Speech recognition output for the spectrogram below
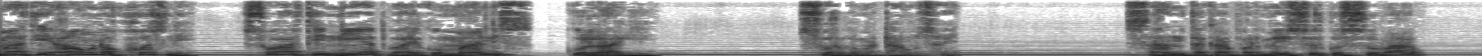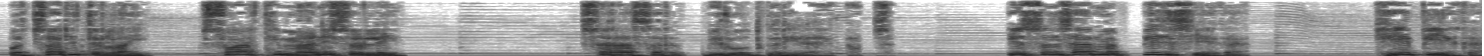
माथि आउन खोज्ने स्वार्थी नियत भएको मानिसको लागि स्वर्गमा ठाउँ छैन। शान्तका परमेश्वरको स्वभाव वा चरित्रलाई स्वार्थी मानिसहरूले सरासर विरोध गरिरहेका हुन्छ यो संसारमा पिल्सिएका हेपिएका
